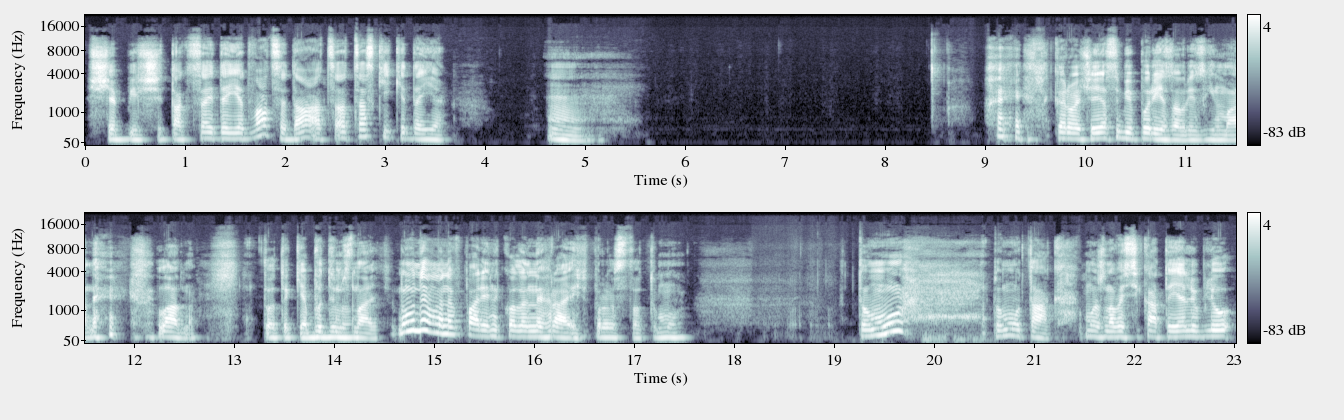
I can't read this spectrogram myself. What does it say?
Ще більше. Так, цей дає 20, да? а це, це скільки дає? м Коротше, я собі порізав різгін мани. Ладно, то таке будемо знати. Ну, вони в мене в парі ніколи не грають просто, тому. Тому. Тому так, можна висікати. Я люблю.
